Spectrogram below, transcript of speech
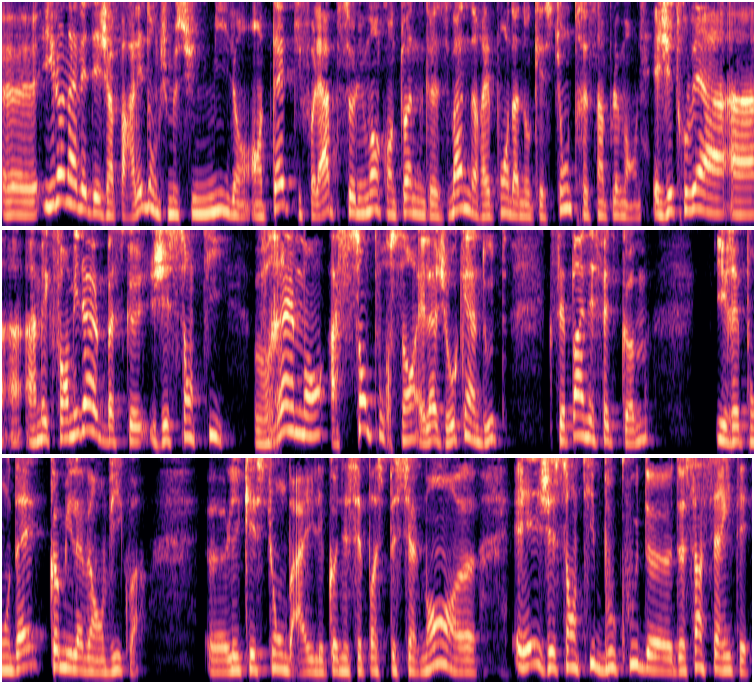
Euh, il en avait déjà parlé, donc je me suis mis en tête qu'il fallait absolument qu'Antoine Griezmann réponde à nos questions très simplement. Et j'ai trouvé un, mec formidable parce que j'ai senti vraiment à 100%, et là j'ai aucun doute, que c'est pas un effet de com. Il répondait comme il avait envie, quoi. Euh, les questions, bah, il les connaissait pas spécialement, euh, et j'ai senti beaucoup de sincérité.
